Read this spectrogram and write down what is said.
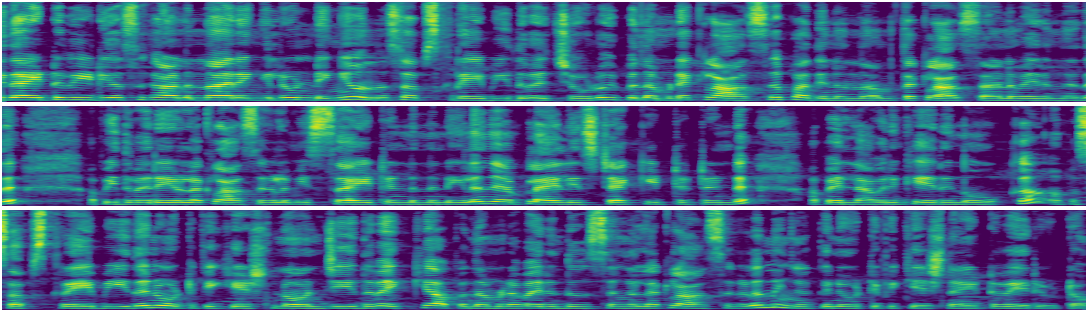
ഇതായിട്ട് വീഡിയോസ് കാണുന്ന ആരെങ്കിലും ഉണ്ടെങ്കിൽ ഒന്ന് സബ്സ്ക്രൈബ് ചെയ്ത് വെച്ചോളൂ. ഇപ്പോൾ നമ്മുടെ ക്ലാസ് പതിനൊന്നാമത്തെ ക്ലാസ്സാണ് വരുന്നത്. അപ്പോൾ ഇതുവരെയുള്ള ക്ലാസ്സുകൾ മിസ്സായിട്ടുണ്ടെന്നുണ്ടെങ്കിൽ ഞാൻ പ്ലേലിസ്റ്റ് ആക്കി ഇട്ടിട്ടുണ്ട്. അപ്പോൾ എല്ലാവരും കയറി നോക്കുക. അപ്പോൾ സബ്സ്ക്രൈബ് ചെയ്ത് നോട്ടിഫിക്കേഷൻ ഓൺ ചെയ്ത് വെക്കുക. അപ്പോൾ നമ്മുടെ വരും ദിവസങ്ങളിലെ ക്ലാസ്സുകൾ നിങ്ങൾക്ക് നോട്ടിഫിക്കേഷനായിട്ട് വരും കേട്ടോ.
